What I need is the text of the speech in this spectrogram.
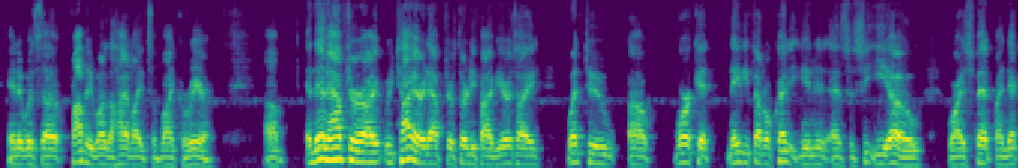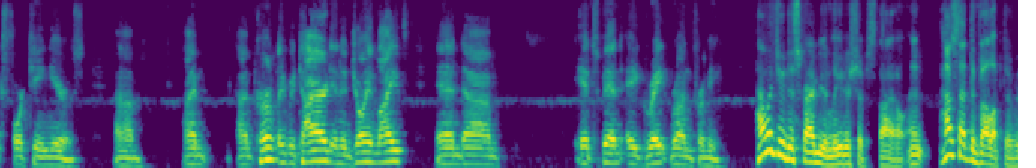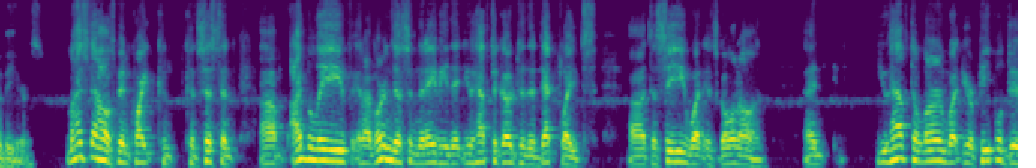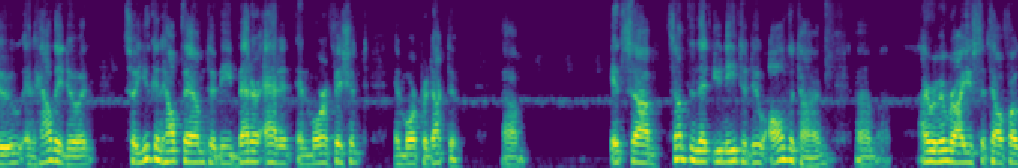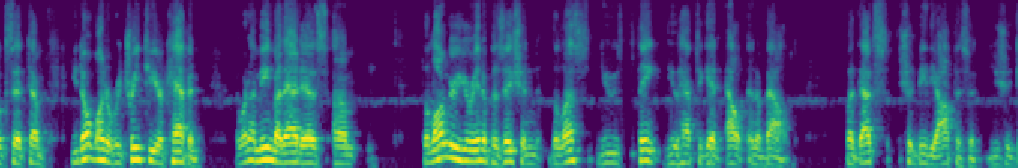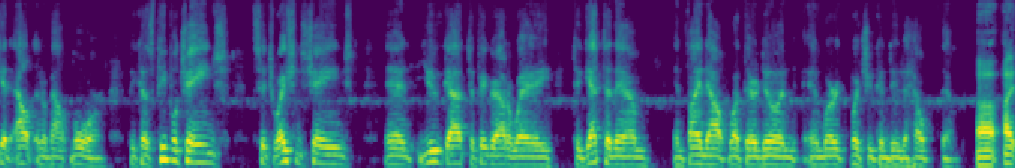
and it was uh, probably one of the highlights of my career. Um, and then after I retired after 35 years, I went to uh, work at Navy Federal Credit Union as the CEO, where I spent my next 14 years. Um, I'm I'm currently retired and enjoying life, and um, it's been a great run for me. How would you describe your leadership style, and how's that developed over the years? My style has been quite con- consistent. Um, I believe, and I've learned this in the Navy, that you have to go to the deck plates uh, to see what is going on. And you have to learn what your people do and how they do it so you can help them to be better at it and more efficient and more productive. Um, it's um, something that you need to do all the time. Um, I remember I used to tell folks that um, you don't want to retreat to your cabin and what I mean by that is um, the longer you're in a position, the less you think you have to get out and about. But that should be the opposite. You should get out and about more because people change, situations change, and you've got to figure out a way to get to them and find out what they're doing and where what you can do to help them. Uh, I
